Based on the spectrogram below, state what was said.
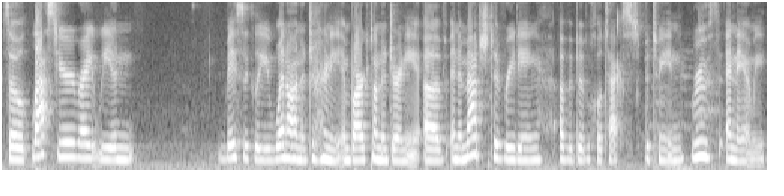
So last year, right, we in, basically went on a journey, embarked on a journey of an imaginative reading of a biblical text between Ruth and Naomi.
